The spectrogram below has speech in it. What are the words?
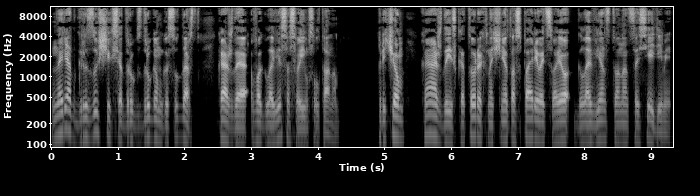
на ряд грызущихся друг с другом государств, каждая во главе со своим султаном. Причем каждый из которых начнет оспаривать свое главенство над соседями,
